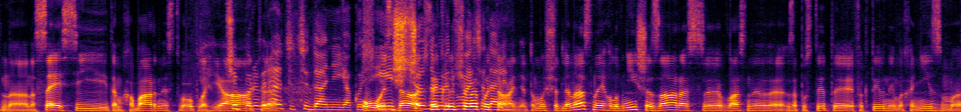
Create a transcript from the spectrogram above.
на, на сесії, там хабарництво, плагіат. Чи перевіряються ці дані якось? Ось, і да, що з це ключове питання, далі? тому що для нас найголовніше зараз е, власне запустити ефективний механізм е,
